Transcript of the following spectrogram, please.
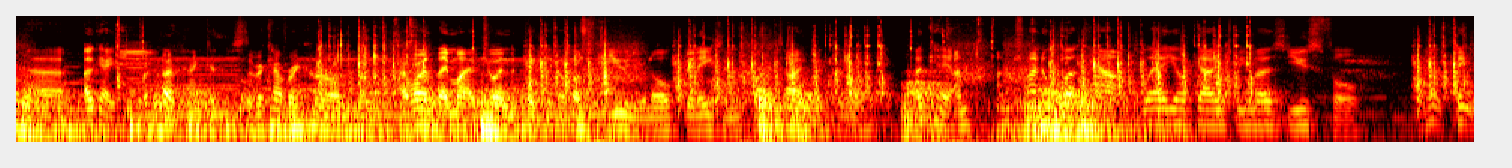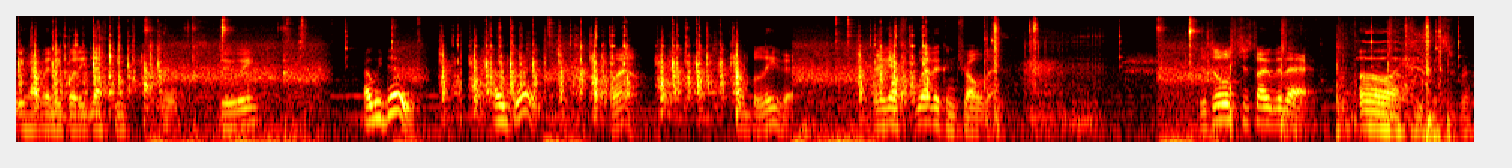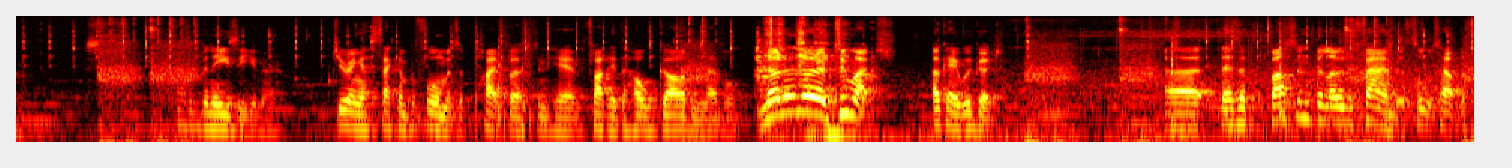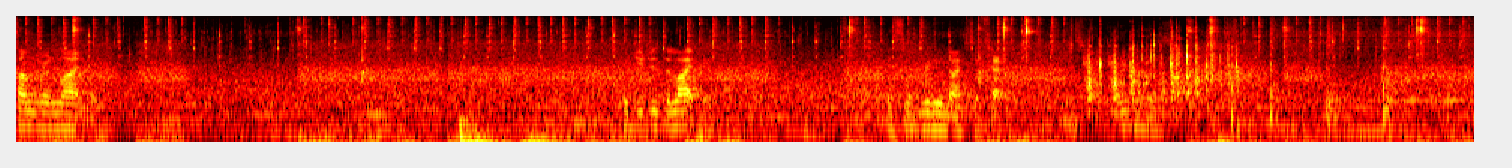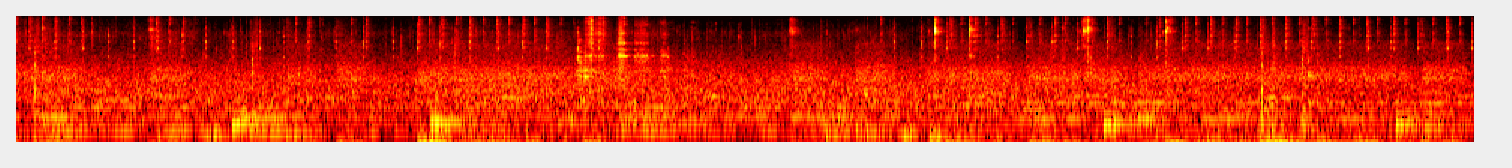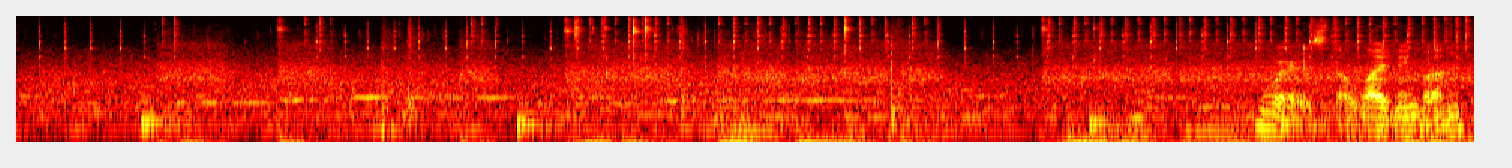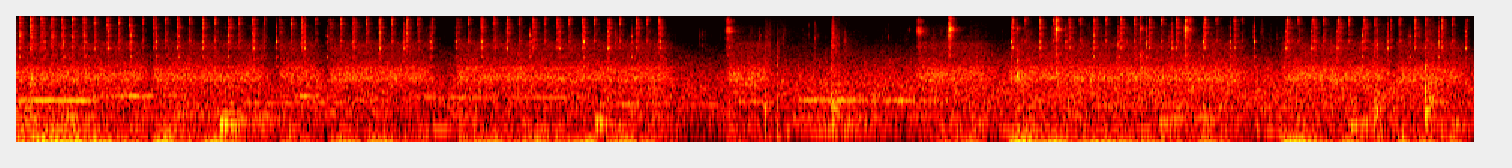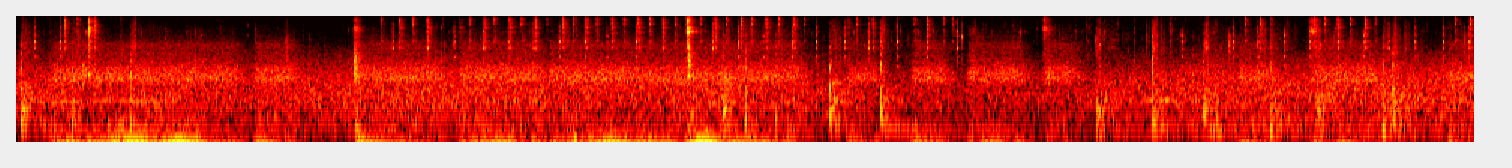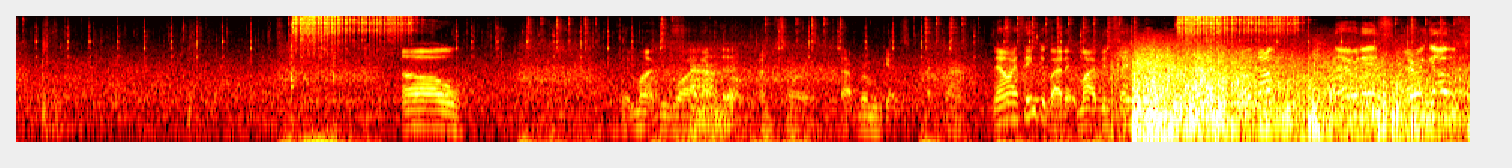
Uh, okay. Oh, thank goodness. The recovery crew are on the move. I worried they might have joined the picnic or gone to the union or been eaten by a tiger. you know. Okay, I'm, I'm trying to work out where you're going to be most useful. I don't think we have anybody left in catwalk, do we? Oh, we do. Oh, great. Wow. Can't believe it. I guess weather control then. The door's just over there. Oh, I hate this room. It hasn't been easy, you know. During our second performance, a pipe burst in here and flooded the whole garden level. No, no, no, no, too much. Okay, we're good. Uh, there's a button below the fan that sorts out the thunder and lightning. Could you do the lightning? It's a really nice effect. Really is. The lightning be Found it. I'm sorry. That room gets cut down. Now I think about it, it might have been saved. Oh no! There it is! There it goes!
